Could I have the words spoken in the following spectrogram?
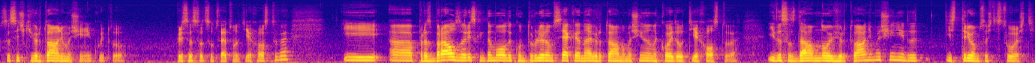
с всички виртуални машини, които присъстват съответно на тия хостове и а, през браузър исках да мога да контролирам всяка една виртуална машина на кой да от тия хостове и да създавам нови виртуални машини и да изтривам съществуващи.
